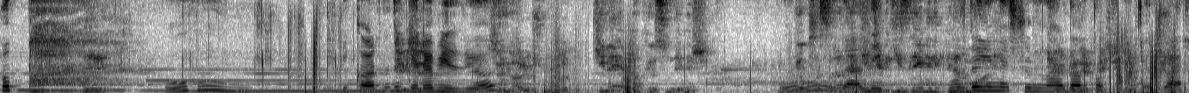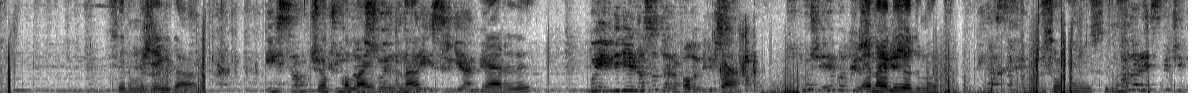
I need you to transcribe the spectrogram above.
Hoppa. Uhu. Yukarıda da Teyze, gelebiliyor. Sen ne arıyorsun burada? Kime bakıyorsun Demir? Yoksa sırada ikinci bir gizli evlilik planı Burada mı var? yine şunlardan toplayacağız. Ver. Kırmızıyla. İhsan Çok çocuğundan kolay soyadını bunlar. bile esirgeyen bir adam. Yerde. Bu evliliğe nasıl taraf olabilirsin? Hoppa. Bu şeye bakıyorsun Ben Demir. arıyordum hep. Biraz da yapıyorsun. Sonuncusunu. Bana resmi çekiyorsun.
